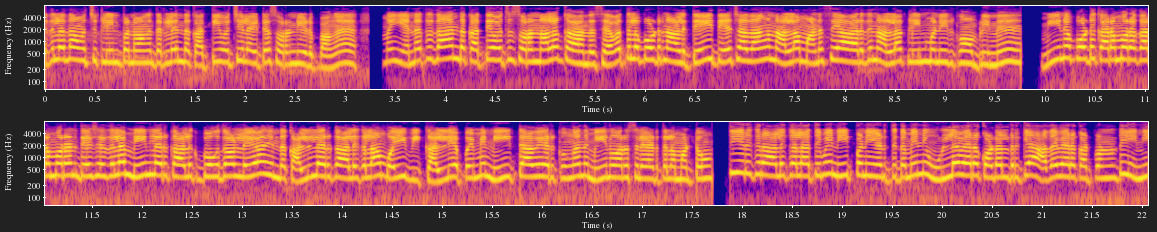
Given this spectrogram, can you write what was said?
எதில் தான் வச்சு க்ளீன் பண்ணுவாங்க தெரியல. இந்த கத்தியை வச்சு லைட்டாக சுரண்டி எடுப்பாங்க. நம்ம என்னத்தை தான் இந்த கத்தியை வச்சு சுரண்டாலும் அந்த செவத்தில் போட்டு நாலு தேய் தேய்ச்சாதாங்க நல்லா மனசே ஆறுது நல்லா க்ளீன் பண்ணியிருக்கோம் அப்படின்னு. மீனை போட்டு கரமுறை கரமுறைன்னு தேய்ச்சதுல மீனில் இருக்க அழுக்கு போகுதோ இல்லையோ இந்த கல்லில் இருக்க அழுக்கெல்லாம் போய் கல் எப்பயுமே நீட்டாகவே இருக்குங்க அந்த மீன் வர சில இடத்துல மட்டும். சுற்றி இருக்கிற அழுக்கு எல்லாத்தையுமே நீட் பண்ணி எடுத்துட்டோமே நீ உள்ளே வேற குடல் இருக்கே அதை வேற கட் பண்ணிட்டு இனி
